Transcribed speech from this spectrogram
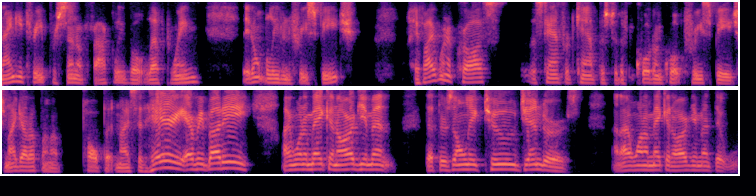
93% of faculty vote left wing. They don't believe in free speech. If I went across the Stanford campus to the quote unquote free speech and I got up on a pulpit and I said, Hey, everybody, I want to make an argument that there's only two genders. And I want to make an argument that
